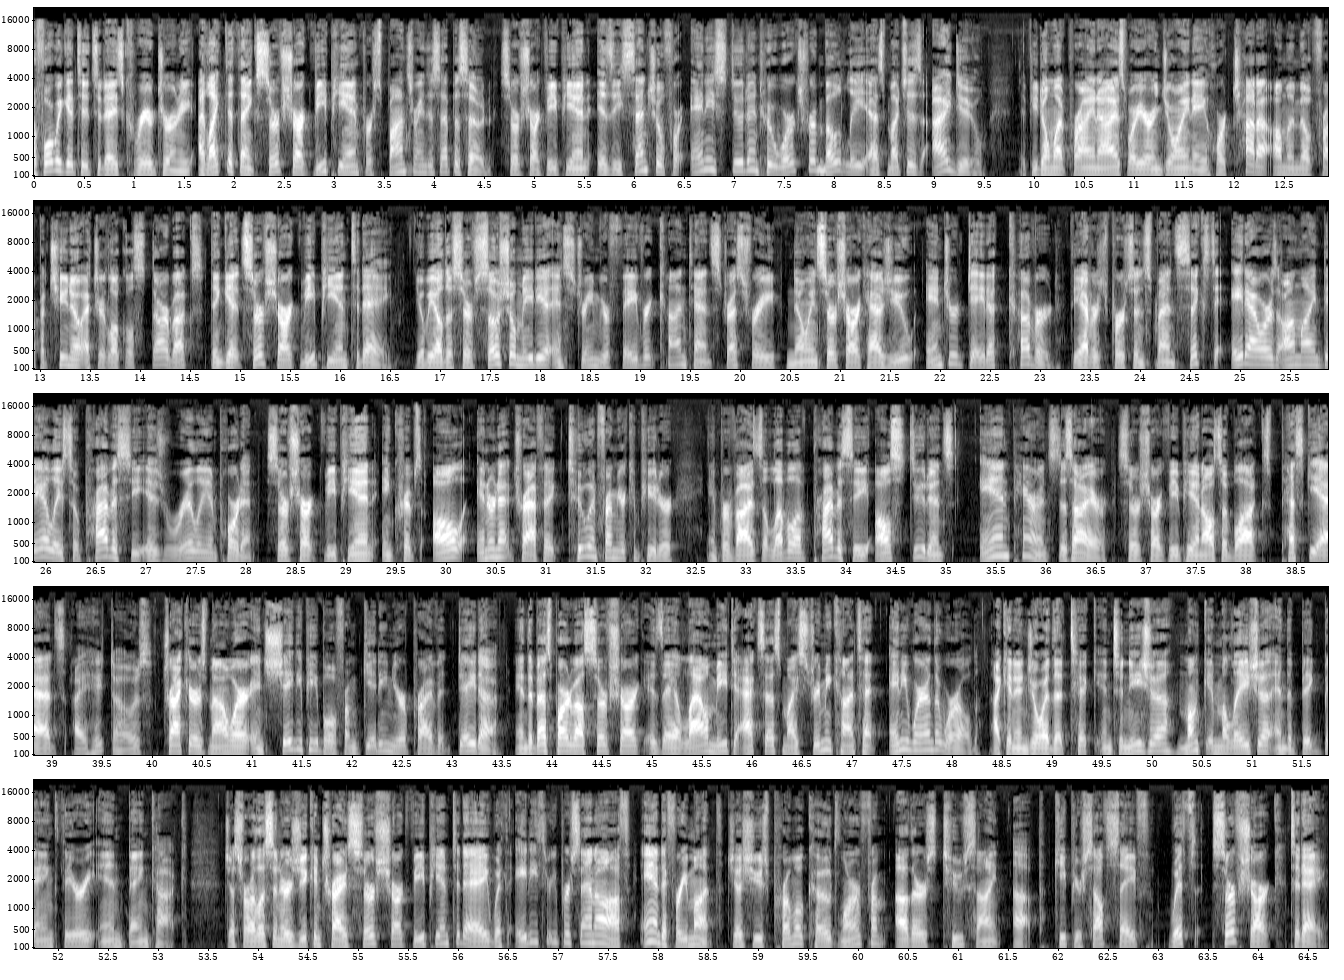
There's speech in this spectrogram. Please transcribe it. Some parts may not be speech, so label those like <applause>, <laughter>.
Before we get to today's career journey, I'd like to thank Surfshark VPN for sponsoring this episode. Surfshark VPN is essential for any student who works remotely as much as I do. If you don't want prying eyes while you're enjoying a horchata almond milk frappuccino at your local Starbucks, then get Surfshark VPN today. You'll be able to surf social media and stream your favorite content stress free, knowing Surfshark has you and your data covered. The average person spends six to eight hours online daily, so privacy is really important. Surfshark VPN encrypts all internet traffic to and from your computer and provides the level of privacy all students and parents desire. Surfshark VPN also blocks pesky ads, I hate those, trackers, malware, and shady people from getting your private data. And the best part about Surfshark is they allow me to access my streaming content anywhere in the world. I can enjoy The Tick in Tunisia, Monk in Malaysia, and The Big Bang Theory in Bangkok. Just for our listeners, you can try Surfshark VPN today with 83% off and a free month. Just use promo code Learn from Others to sign up. Keep yourself safe with Surfshark today.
